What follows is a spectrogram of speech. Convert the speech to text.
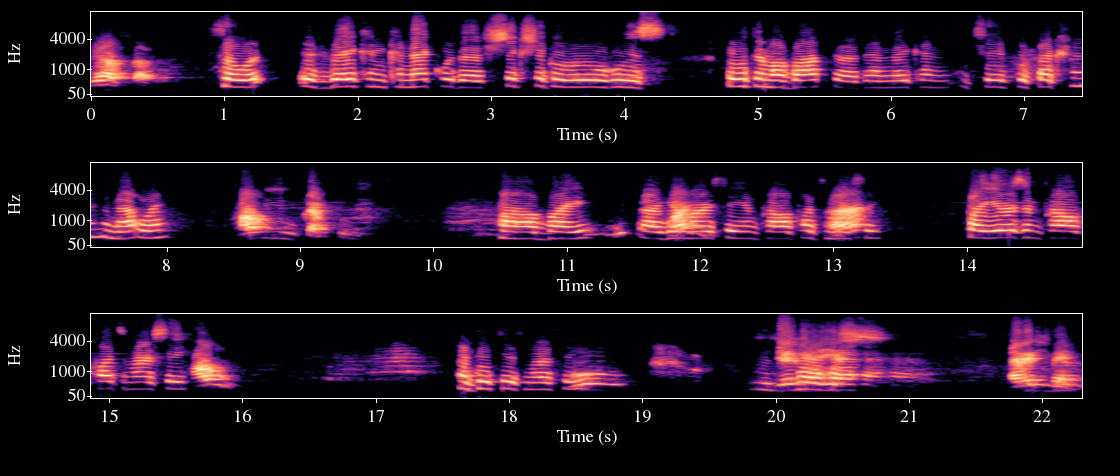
They are sadhak. So if they can connect with a Shiksha Guru who's Uttama Bhakta, then they can achieve perfection in that way? How do you come to me? Uh, by uh, your Why? mercy and Prabhupada's Huh? mercy? By yours and Prabhupada's mercy? How? Aditya's mercy? Who did this arrangement?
